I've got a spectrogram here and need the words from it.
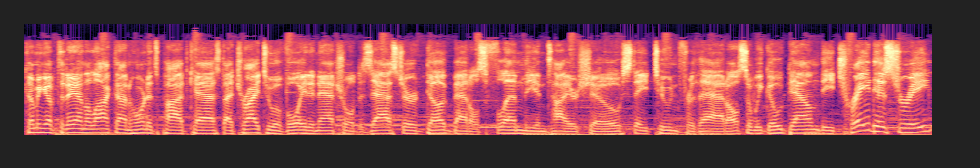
Coming up today on the Locked On Hornets podcast, I try to avoid a natural disaster. Doug battles phlegm the entire show. Stay tuned for that. Also, we go down the trade history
